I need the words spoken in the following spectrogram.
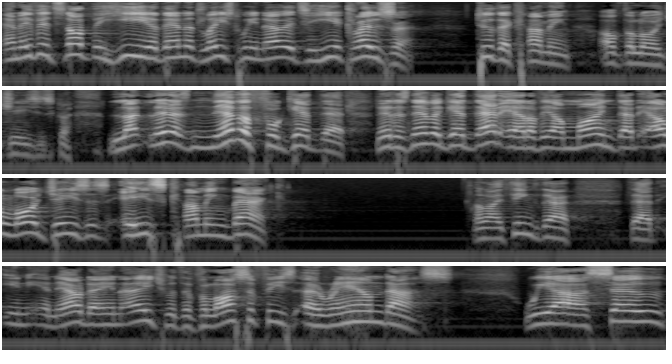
and if it's not the year, then at least we know it's a year closer to the coming of the Lord Jesus Christ. Let, let, us never forget that. Let us never get that out of our mind that our Lord Jesus is coming back. And I think that, that in, in our day and age, with the philosophies around us, we are so,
